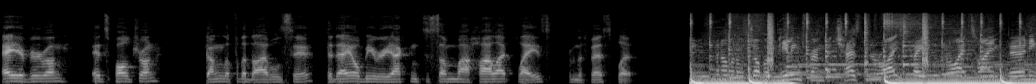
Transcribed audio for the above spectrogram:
Hey everyone, it's Poltron, jungler for the Divals here. Today I'll be reacting to some of my highlight plays from the first split. Phenomenal job of peeling from, but Chaz in the right space at the right time, burning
